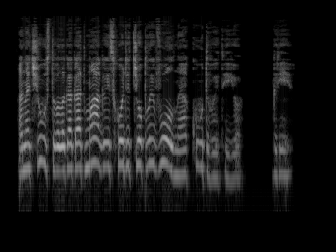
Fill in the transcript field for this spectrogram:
Она чувствовала, как от мага исходят теплые волны, окутывают ее, греют.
